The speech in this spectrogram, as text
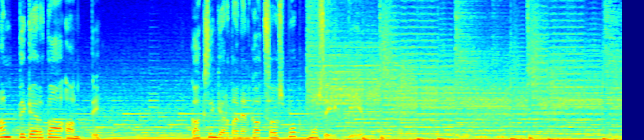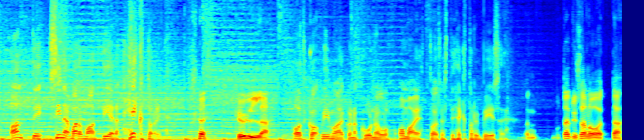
Antti kertaa Antti. Kaksinkertainen katsaus pop-musiikkiin. Antti, sinä varmaan tiedät Hektorin. Kyllä. Ootko viime aikoina kuunnellut omaehtoisesti Hektorin biisejä? Täytyy sanoa, että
